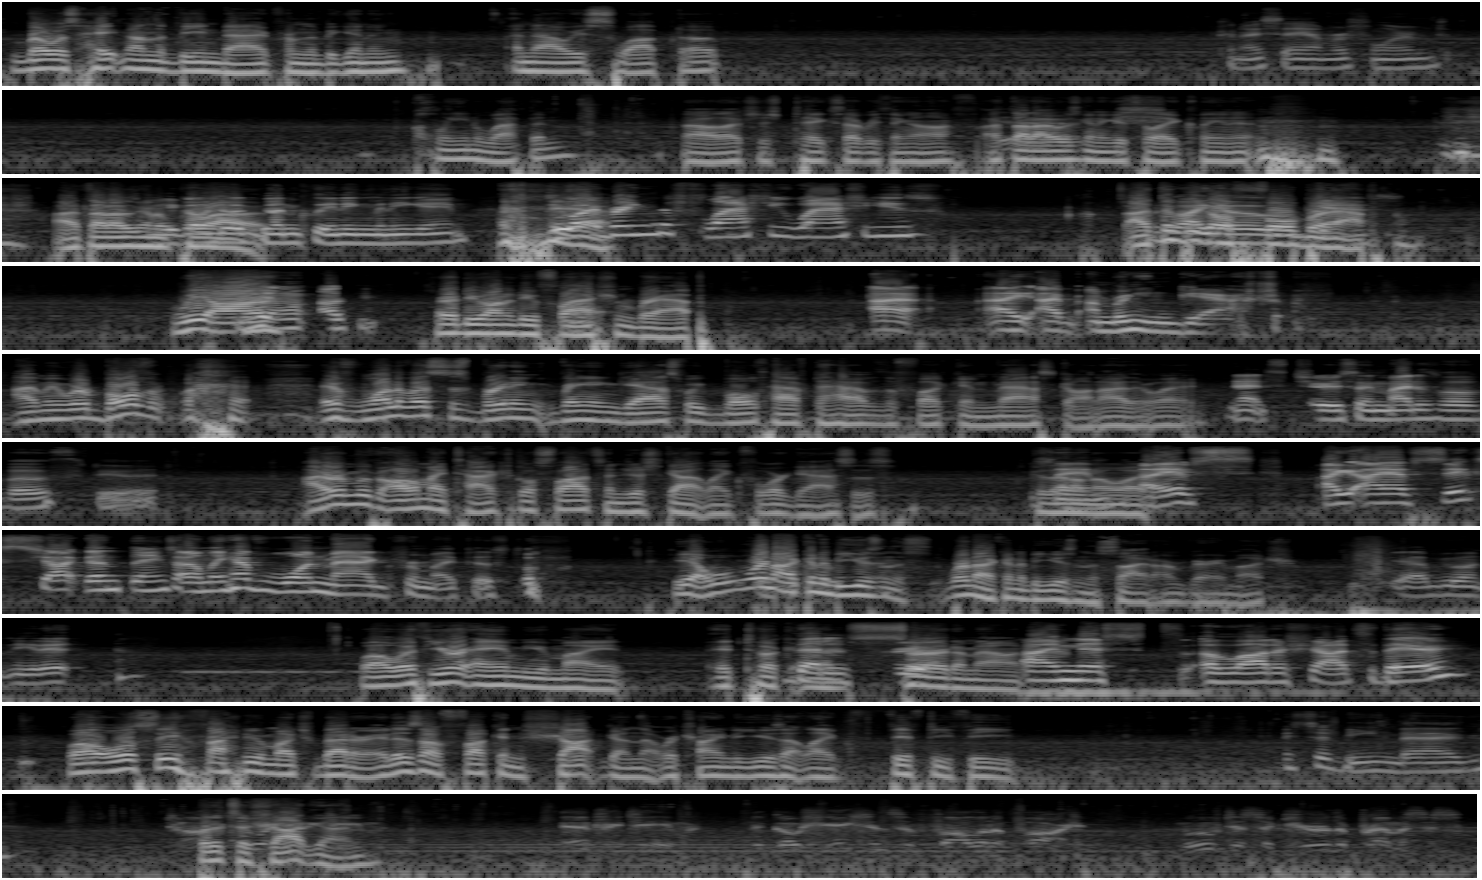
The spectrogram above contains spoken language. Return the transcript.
Bro was hating on the beanbag from the beginning, and now he's swapped up. Can I say I'm reformed? Clean weapon. Oh, that just takes everything off. I thought I was gonna get to like clean it. I thought I was gonna We pull go into a gun cleaning mini game. Do I bring the flashy washies? I think we I go, go full gas? brap. We are, okay. or do you want to do flash and brap? I I I- I'm bringing gas. I mean, we're both. if one of us is bringing bringing gas, we both have to have the fucking mask on either way. That's true. So we might as well both do it. I removed all of my tactical slots and just got like four gases because I don't know what. I have s- I, I have six shotgun things. I only have one mag for my pistol. yeah, well, we're not gonna be using this. We're not gonna be using the sidearm very much. yeah, we won't need it. Well, with your aim, you might. it took That an is true. absurd amount. I missed a lot of shots there. well, we'll see if I do much better. It is a fucking shotgun that we're trying to use at like 50 feet, It's a beanbag. TOC but it's a shotgun. Entry team. Negotiations have fallen apart. Move to secure the premises.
